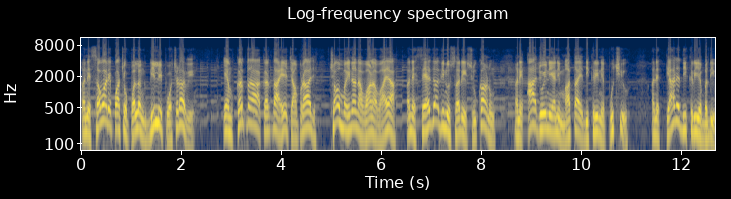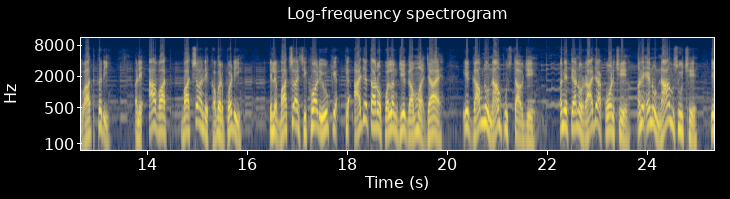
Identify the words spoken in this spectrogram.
અને સવારે પાછો પલંગ દિલ્હી પહોંચડાવી. એમ કરતા કરતા હે ચાંપરાજ છ મહિનાના વાણા વાયા અને શહેજાદીનું શરીર સુકાણું અને આ જોઈને એની માતાએ દીકરીને પૂછ્યું અને ત્યારે દીકરીએ બધી વાત કરી અને આ વાત બાદશાહને ખબર પડી એટલે બાદશાહે શીખવાડ્યું કે આજે તારો પલંગ જે ગામમાં જાય, એ ગામનું નામ પૂછતા આવજે અને ત્યાંનો રાજા કોણ છે અને એનું નામ શું છે, એ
